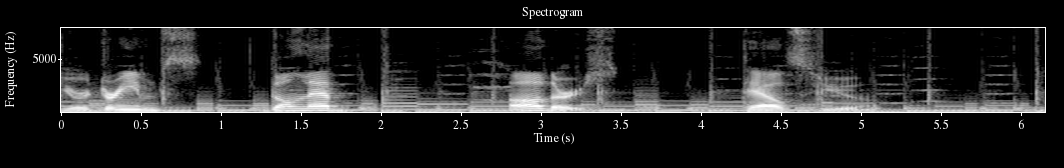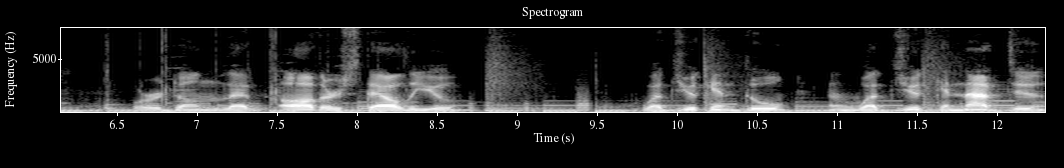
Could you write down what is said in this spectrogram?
your dreams don't let others tells you or don't let others tell you what you can do and what you cannot do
